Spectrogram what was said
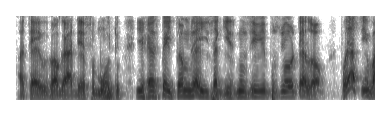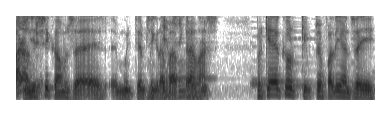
até eu agradeço muito, e respeitamos é isso aqui, se não servir para o senhor ter logo. Foi assim várias Nisso vezes. ficamos é, é, é muito tempo sem Muito tempo gravar sem por causa gravar. disso. Porque é o que eu, que eu falei antes aí.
